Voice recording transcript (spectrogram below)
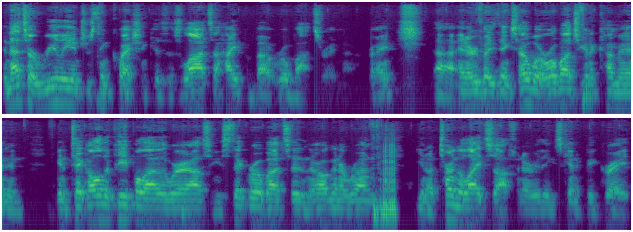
and that's a really interesting question because there's lots of hype about robots right now, right? Uh, and everybody thinks, oh well, robots are going to come in and going to take all the people out of the warehouse and you stick robots in, and they're all going to run, you know, turn the lights off, and everything's going to be great.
